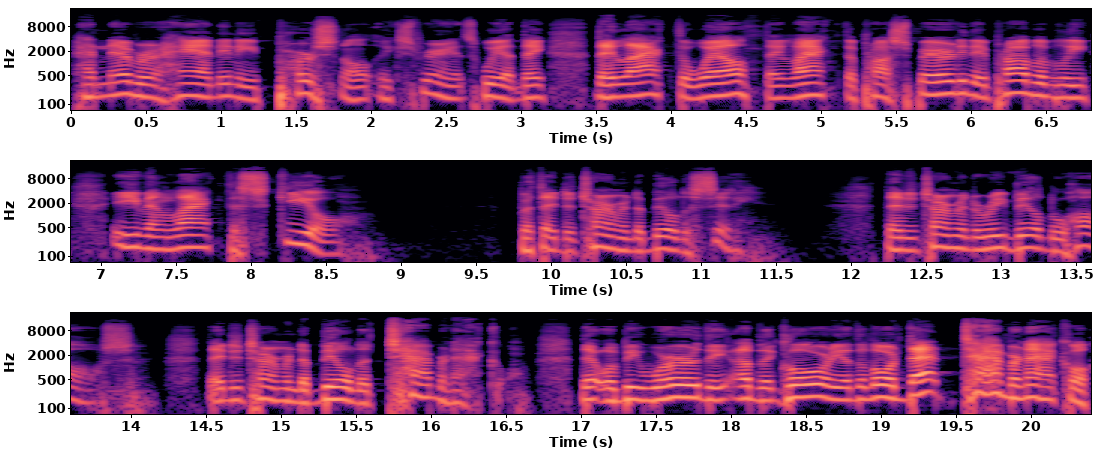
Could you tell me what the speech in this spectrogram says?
had never had any personal experience with. They they lacked the wealth, they lacked the prosperity, they probably even lacked the skill, but they determined to build a city. They determined to rebuild the walls they determined to build a tabernacle that would be worthy of the glory of the Lord. That tabernacle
